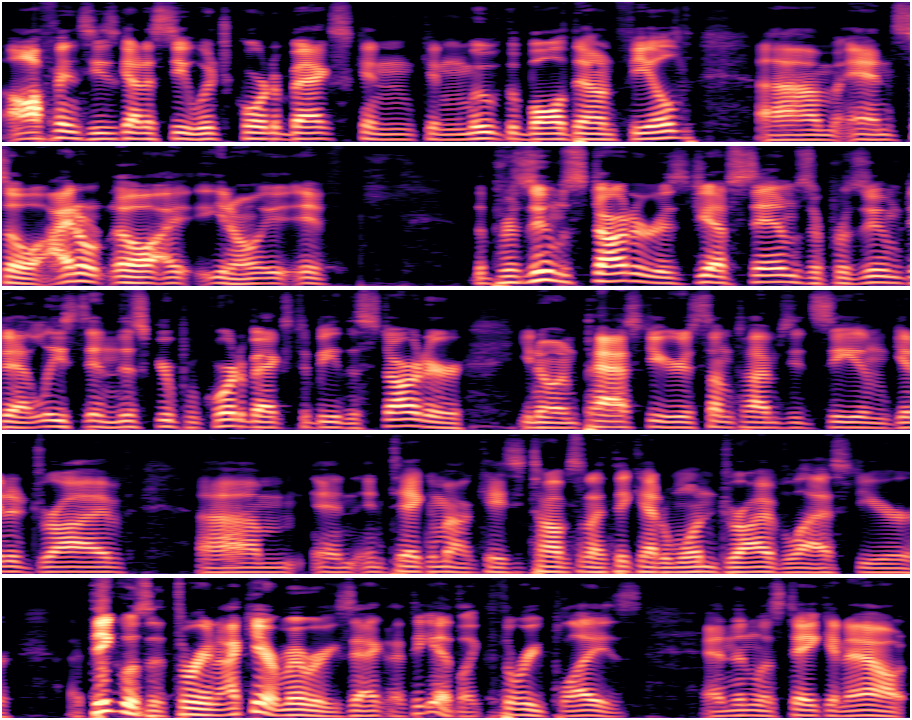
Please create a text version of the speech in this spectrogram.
offense, he's got to see which quarterbacks can can move the ball downfield. Um, and so I don't know, I you know, if the presumed starter is Jeff Sims, or presumed at least in this group of quarterbacks to be the starter. You know, in past years, sometimes you'd see him get a drive um, and and take him out. Casey Thompson, I think, had one drive last year. I think it was a three, and I can't remember exactly. I think he had like three plays and then was taken out.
